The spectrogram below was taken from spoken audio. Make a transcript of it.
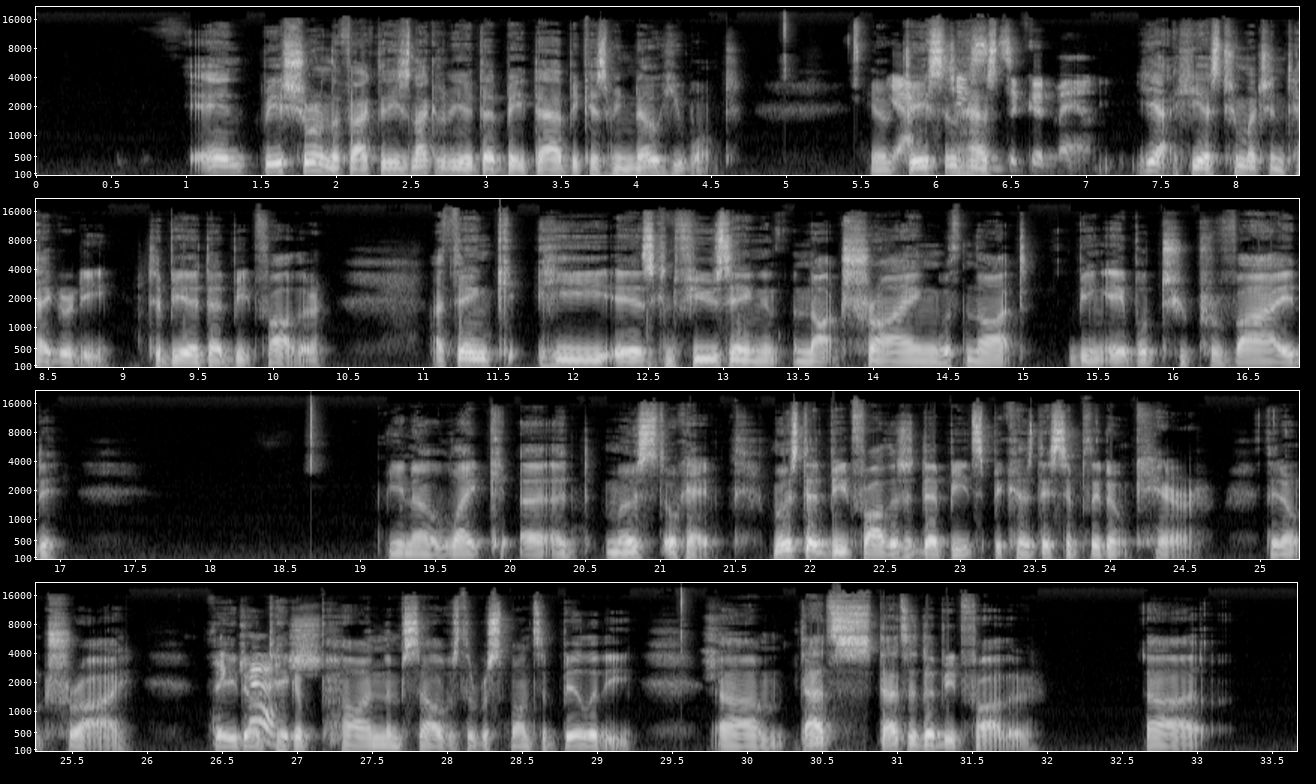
and be assured in the fact that he's not going to be a deadbeat dad because we know he won't. You know, Yeah, Jason Jason's has a good man. yeah, he has too much integrity to be a deadbeat father. I think he is confusing not trying with not being able to provide you know like a, a, most okay most deadbeat fathers are deadbeats because they simply don't care. They don't try. They Like don't take upon themselves the responsibility. Um, that's that's a deadbeat father. Uh,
